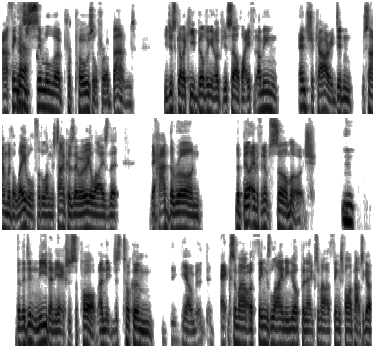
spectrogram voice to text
I think that's Yeah. a similar proposal for a band. You just got to keep building it up yourself. Like, if, I mean, Enter Shikari didn't sign with a label for the longest time because they realized that they had their own. They built everything up so much Mm. That they didn't need any extra support, and it just took them, you know, x amount of things lining up and x amount of things falling apart to go.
